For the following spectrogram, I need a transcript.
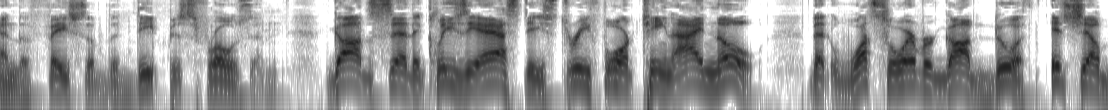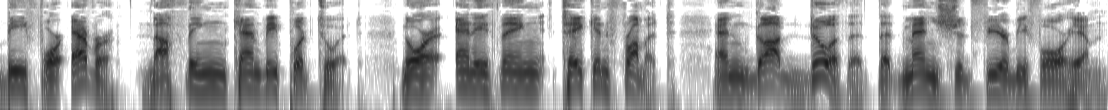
and the face of the deep is frozen. God said, Ecclesiastes 3:14, I know that whatsoever God doeth, it shall be forever. Nothing can be put to it, nor anything taken from it. And God doeth it that men should fear before him.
